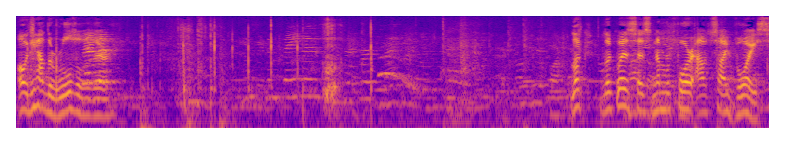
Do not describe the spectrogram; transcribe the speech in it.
Oh, they have the rules over there. You can say this is the first method. Look, look what it says. Number four, outside voice.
